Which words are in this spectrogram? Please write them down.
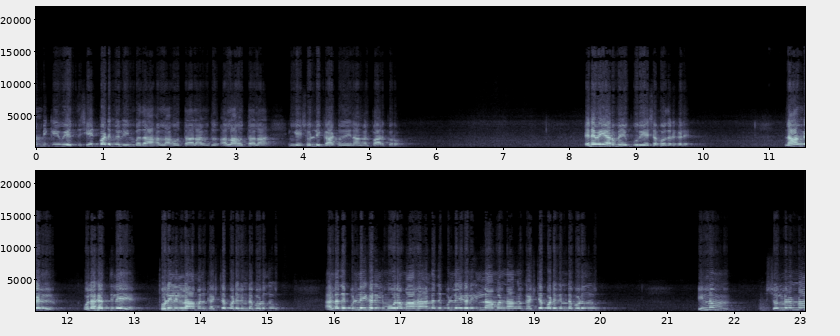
நம்பிக்கை வைத்து செயற்படுங்கள் என்பதாக அல்லாஹு தாலா அல்லாஹு தாலா இங்கே சொல்லி காட்டுவதை நாங்கள் பார்க்கிறோம். எனவே அருமை கூறிய சகோதரர்களே நாங்கள் உலகத்திலே தொழில் இல்லாமல் கஷ்டப்படுகின்ற பொழுது அல்லது பிள்ளைகளின் மூலமாக அல்லது பிள்ளைகள் இல்லாமல் நாங்கள் கஷ்டப்படுகின்ற பொழுது இன்னும் சொல்லணும்னா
